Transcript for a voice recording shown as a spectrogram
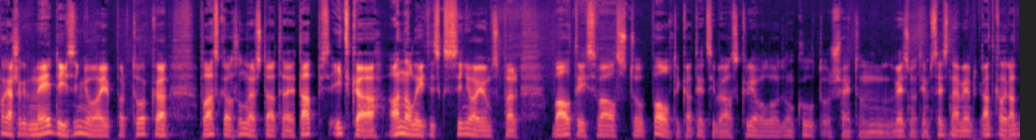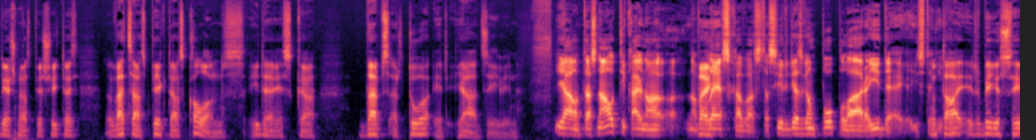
Pagājušā gada mēdī ziņoja par to, ka Plaskavas universitātē tapis it kā analītisks ziņojums par Baltijas valstu politiku attiecībā uz krievu valodu un kultūru šeit. Un viens no tiem secinājumiem atkal ir atgriešanās pie šīs vecās piektās kolonas idejas, ka darbs ar to ir jāatdzīvina. Jā, un tas nav tikai no, no Vai... Plēskavas. Tas ir diezgan populāra ideja. Īstenībā. Nu, tā ir bijusi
